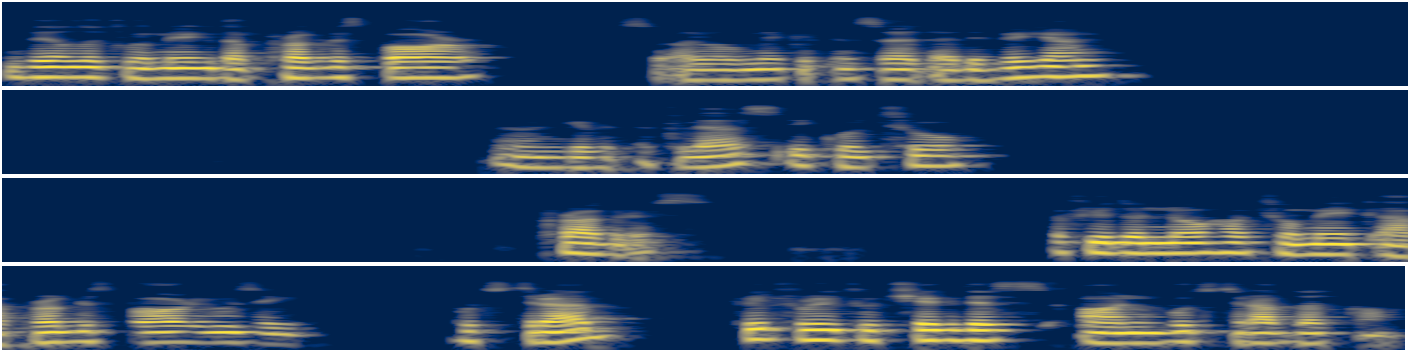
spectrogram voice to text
then let me make the progress bar. So I will make it inside a division and give it a class equal to progress. If you don't know how to make a progress bar using bootstrap feel free to check this on bootstrap.com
